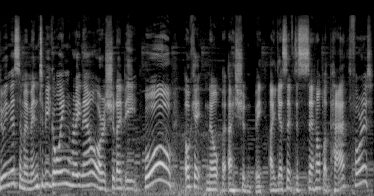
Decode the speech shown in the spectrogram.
doing this? Am I meant to be going right now? Or should I be? Oh, okay, no, I shouldn't be. I guess I have to set up a path for it?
